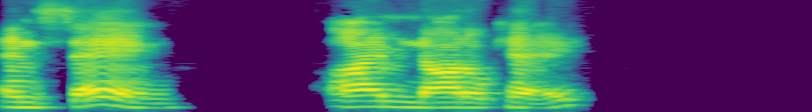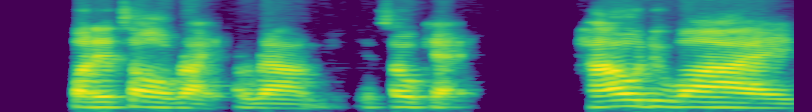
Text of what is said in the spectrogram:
and saying, "I'm not okay but it's all right around me. It's okay. How do I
